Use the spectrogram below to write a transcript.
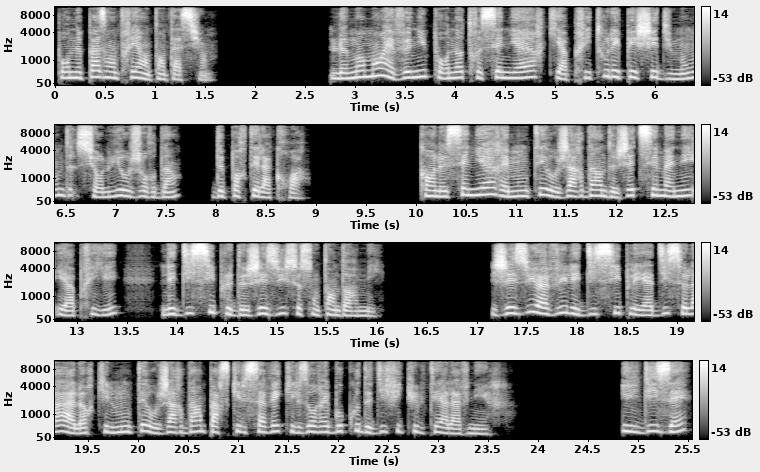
pour ne pas entrer en tentation. Le moment est venu pour notre Seigneur qui a pris tous les péchés du monde sur lui au Jourdain, de porter la croix. Quand le Seigneur est monté au jardin de Gethsemane et a prié, les disciples de Jésus se sont endormis. Jésus a vu les disciples et a dit cela alors qu'ils montaient au jardin parce qu'il savait qu'ils auraient beaucoup de difficultés à l'avenir. Il disait,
